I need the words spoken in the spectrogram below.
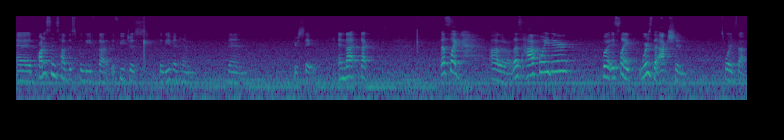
And Protestants have this belief that if you just believe in Him, then you're saved. And that that that's like I don't know. That's halfway there, but it's like where's the action towards that?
